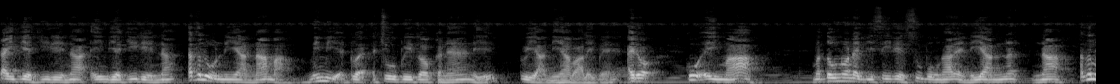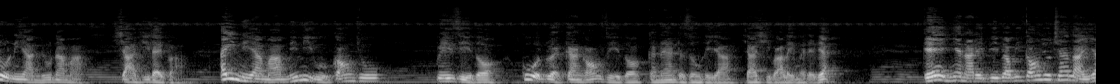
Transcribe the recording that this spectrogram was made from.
တိုက်ပြက်ကြီးတွေနာအိမ်ပြက်ကြီးတွေနာအဲ့ဒါလိုနေရာနားမှာမိမိအတွက်အကျိုးပေးသောကဏ္ဍတွေတွေ့ရမြင်ရပါလိမ့်မယ်အဲ့တော့ကိုယ့်အိမ်မှာမတုံးတော့တဲ့ပစ္စည်းတွေစုပုံထားတဲ့နေရာနာအဲ့ဒါလိုနေရာမျိုးနားမှာရှာကြည့်လိုက်ပါ အဲ့ဒီနေရာမှာမိမိကိုကောင်းကျိုးပေးစေသောကိုယ့်အတွက်ကံကောင်းစေသောကဏ္ဍတစ်စုံတရာရရှိပါလိမ့်မယ်တဲ့ဗျကဲညနာတွေပြေပြောပြီးကောင်းကျိုးချမ်းသာရ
